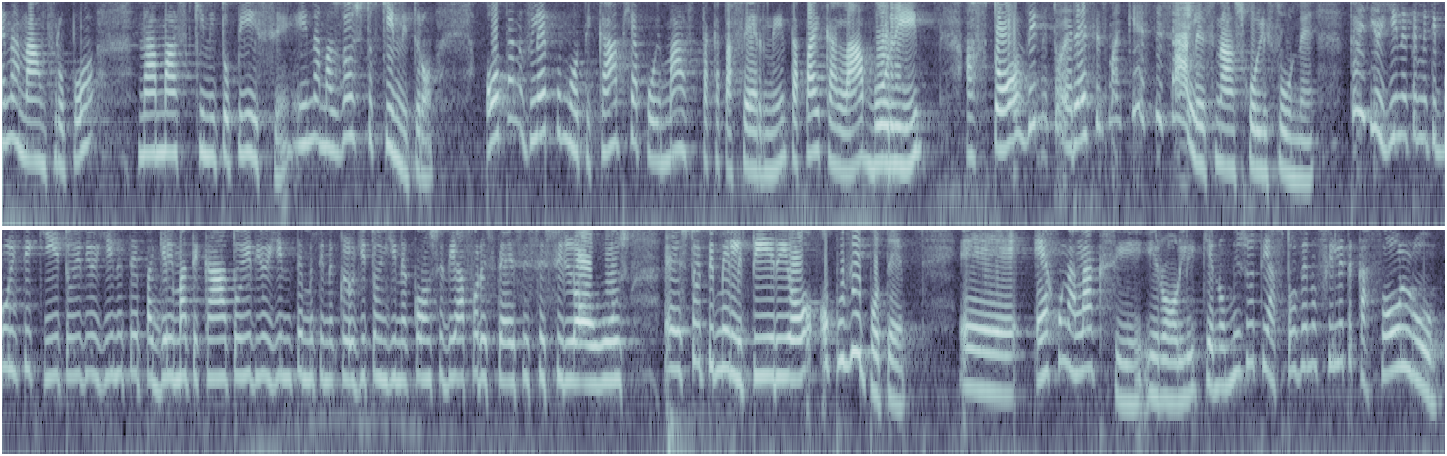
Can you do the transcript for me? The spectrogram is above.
έναν άνθρωπο να μας κινητοποιήσει ή να μας δώσει το κίνητρο. Όταν βλέπουμε ότι κάποια από εμάς τα καταφέρνει, τα πάει καλά, μπορεί, αυτό δίνει το ερέθισμα και στις άλλες να ασχοληθούν. Το ίδιο γίνεται με την πολιτική, το ίδιο γίνεται επαγγελματικά, το ίδιο γίνεται με την εκλογή των γυναικών σε διάφορες θέσεις, σε συλλόγους, ε, στο επιμελητήριο, οπουδήποτε. Ε, έχουν αλλάξει οι ρόλοι και νομίζω ότι αυτό δεν οφείλεται καθόλου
